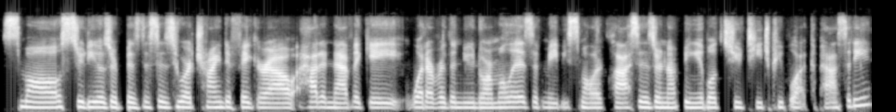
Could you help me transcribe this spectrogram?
small studios or businesses who are trying to figure out how to navigate whatever the new normal is of maybe smaller classes or not being able to teach people at capacity?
